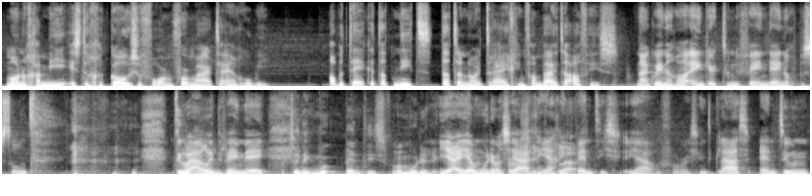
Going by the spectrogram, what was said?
Monogamie is de gekozen vorm voor Maarten en Ruby. Al betekent dat niet dat er nooit dreiging van buitenaf is. Nou, ik weet nog wel één keer toen de VND nog bestond. toen waren we de VND. Toen ik panties van mijn moeder ging. Ja, jouw moeder was jarig en jij ging panties ja, voor Sinterklaas. En toen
